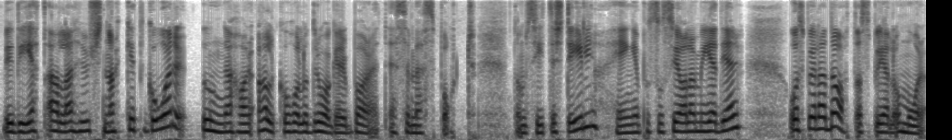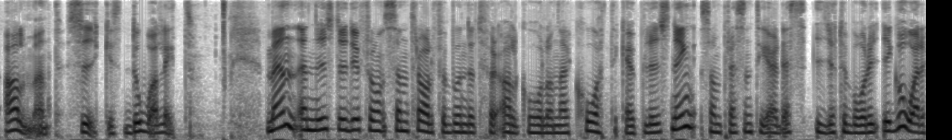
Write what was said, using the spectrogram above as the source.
Vi vet alla hur snacket går. Unga har alkohol och droger bara ett sms bort. De sitter still, hänger på sociala medier och spelar dataspel och mår allmänt psykiskt dåligt. Men en ny studie från Centralförbundet för alkohol och narkotikaupplysning som presenterades i Göteborg igår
